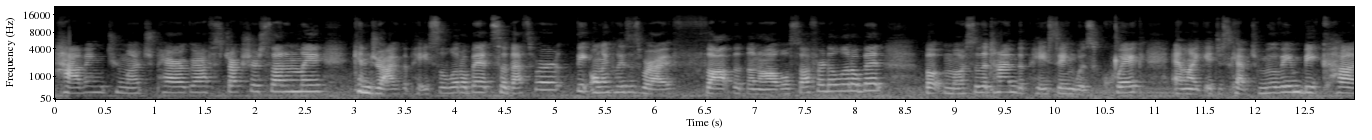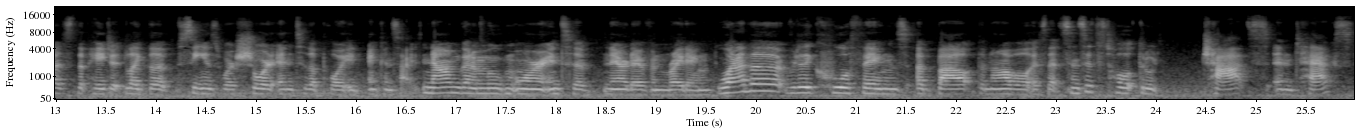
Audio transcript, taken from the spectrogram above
having too much paragraph structure suddenly can drag the pace a little bit. So that's where the only places where I thought that the novel suffered a little bit but most of the time the pacing was quick and like it just kept moving because the page, like the scenes were short and to the point and concise now i'm gonna move more into narrative and writing one of the really cool things about the novel is that since it's told through chats and text,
